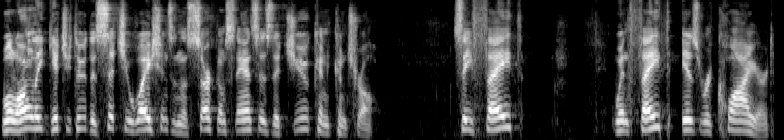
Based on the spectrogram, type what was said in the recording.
will only get you through the situations and the circumstances that you can control. See, faith, when faith is required,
